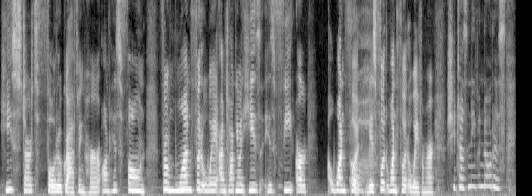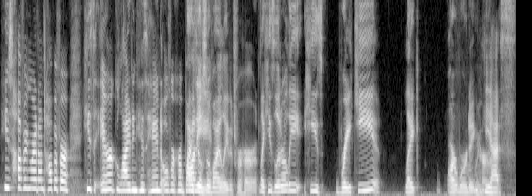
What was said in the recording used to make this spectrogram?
He starts photographing her on his phone from one foot away. I'm talking about he's his feet are one foot, his foot one foot away from her. She doesn't even notice. He's hovering right on top of her. He's air gliding his hand over her body. I feel so violated for her. Like he's literally he's Reiki, like R wording her. Yes.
